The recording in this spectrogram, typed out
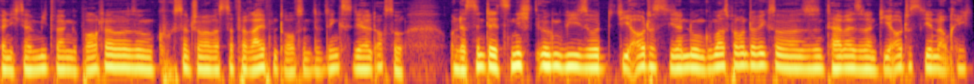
wenn ich dann einen Mietwagen gebraucht habe oder so, und guckst dann schon mal, was da für Reifen drauf sind. Da denkst du dir halt auch so. Und das sind jetzt nicht irgendwie so die Autos, die dann nur in Gummersbach unterwegs sind, sondern das sind teilweise dann die Autos, die dann auch echt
